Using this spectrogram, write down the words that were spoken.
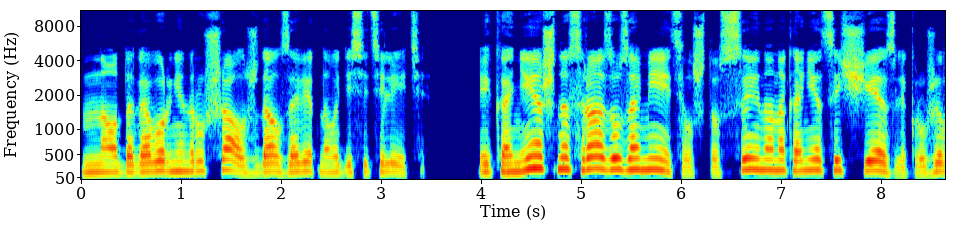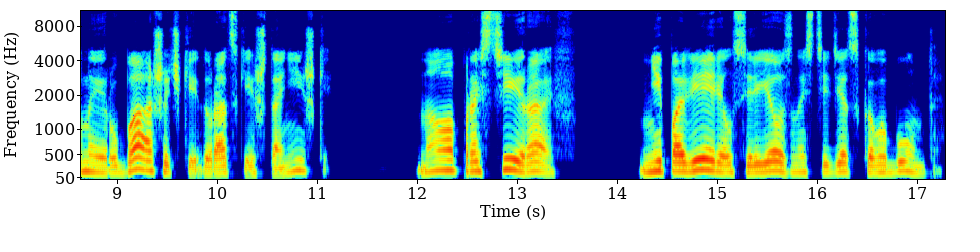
но договор не нарушал, ждал заветного десятилетия. И, конечно, сразу заметил, что сына, наконец, исчезли кружевные рубашечки и дурацкие штанишки. Но, прости, Райф, не поверил серьезности детского бунта.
